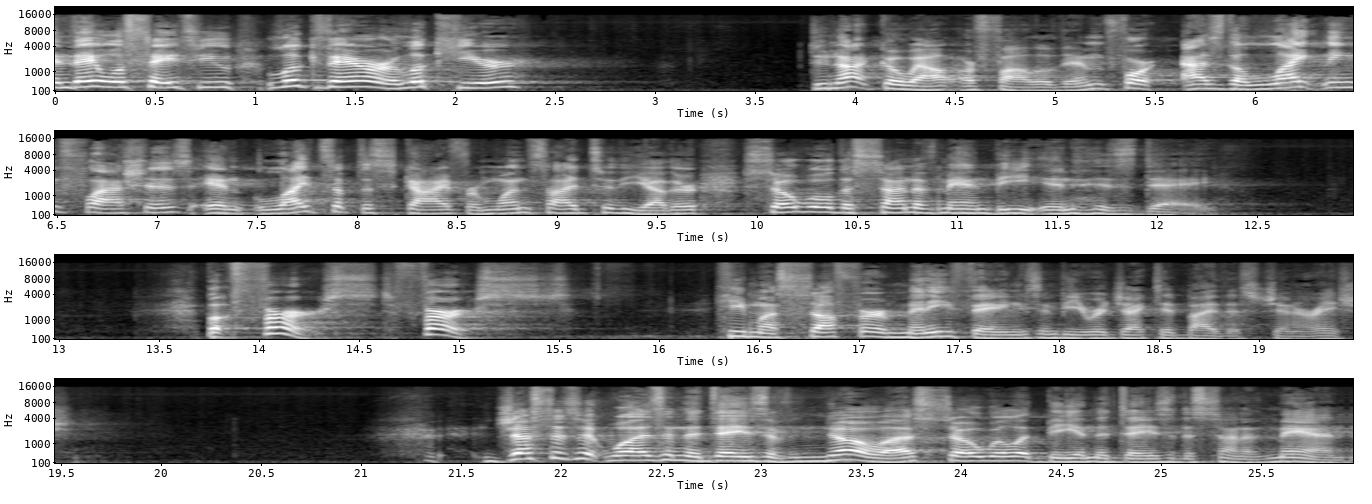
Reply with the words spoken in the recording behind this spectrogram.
And they will say to you, Look there or look here. Do not go out or follow them, for as the lightning flashes and lights up the sky from one side to the other, so will the Son of Man be in his day. But first, first, he must suffer many things and be rejected by this generation. Just as it was in the days of Noah, so will it be in the days of the Son of Man.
